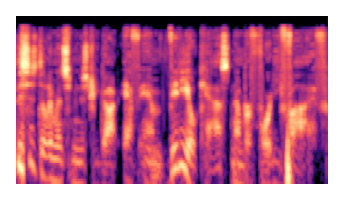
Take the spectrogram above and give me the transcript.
This is deliveranceministry.fm videocast number 45.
